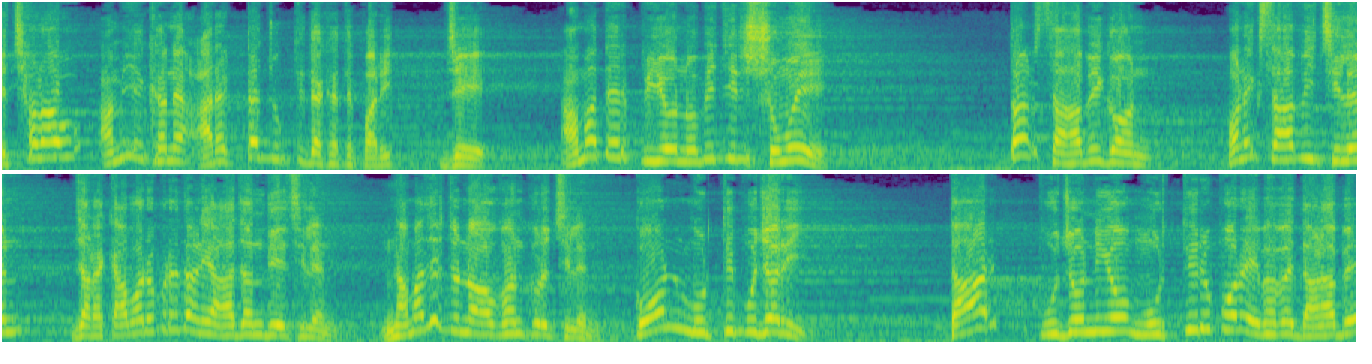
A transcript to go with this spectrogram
এছাড়াও আমি এখানে আরেকটা যুক্তি দেখাতে পারি যে আমাদের প্রিয় নবীজির সময়ে তার সাহাবিগণ, অনেক সাহাবি ছিলেন যারা কাবার উপরে দাঁড়িয়ে আজান দিয়েছিলেন, নামাজের জন্য আহ্বান করেছিলেন, কোন মূর্তি পূজারী তার পূজনীয় মূর্তির উপর এভাবে দাঁড়াবে?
